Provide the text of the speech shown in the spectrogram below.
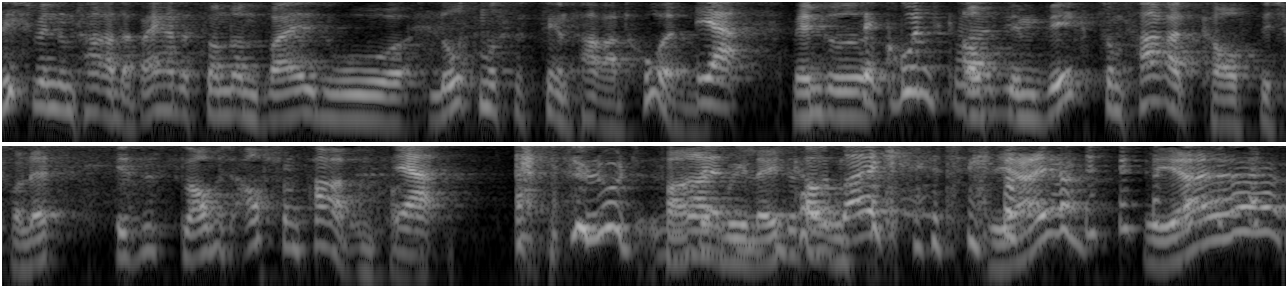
nicht wenn du ein Fahrrad dabei hattest, sondern weil du los musstest, dir ein Fahrrad holen. Ja, Wenn du ist der Grund quasi. auf dem Weg zum Fahrradkauf dich verletzt, ist es, glaube ich, auch schon Fahrradunfall. Ja, absolut. Ist ja Fahrrad-related Kausalkette. Ja, ja, ja, ja.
